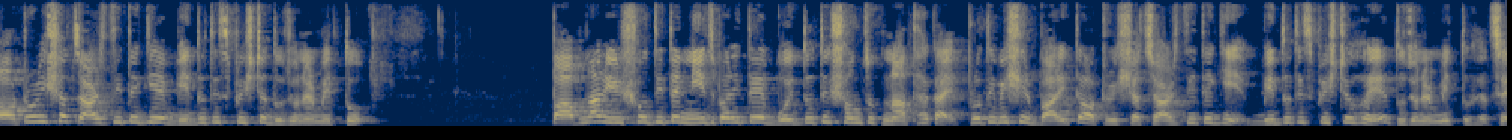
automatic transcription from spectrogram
অটোরিকশা চার্জ দিতে গিয়ে বিদ্যুৎ স্পৃষ্টে দুজনের মৃত্যু। পাবনার ঈর্ষদিতে নিজ বাড়িতে বৈদ্যুতিক সংযোগ না থাকায় প্রতিবেশীর বাড়িতে অটোরিকশা চার্জ দিতে গিয়ে বিদ্যুৎ স্পৃষ্ট হয়ে দুজনের মৃত্যু হয়েছে।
